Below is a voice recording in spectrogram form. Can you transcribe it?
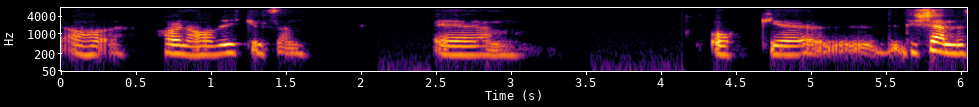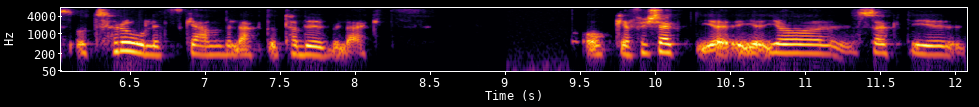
jag har den avvikelsen. Eh, och eh, det kändes otroligt skambelagt och tabubelagt. Och jag, försökte, jag, jag, sökte ju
